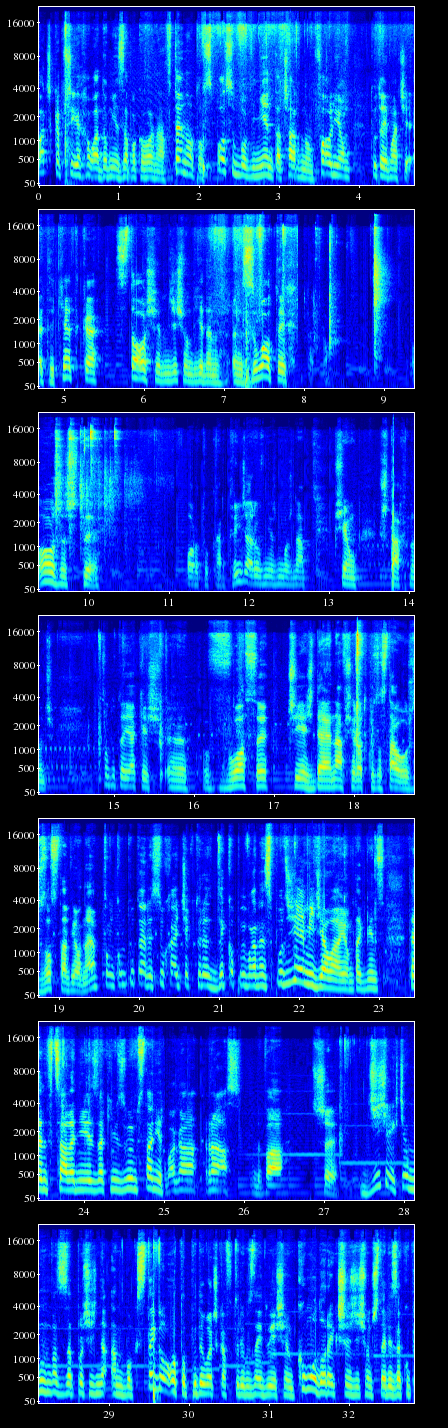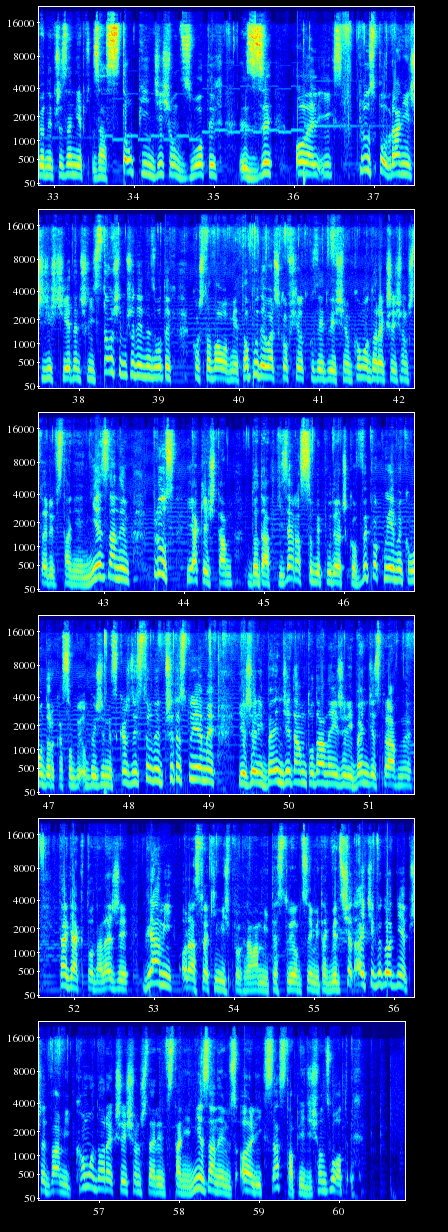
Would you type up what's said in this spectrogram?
Paczka przyjechała do mnie zapakowana w ten oto sposób, owinięta czarną folią. Tutaj macie etykietkę 181 zł. Ożeż ty. Portu kartridża również można się sztachnąć. Są tutaj jakieś e, włosy, czyjeś DNA w środku zostało już zostawione. Są komputery, słuchajcie, które wykopywane z podziemi działają, tak więc ten wcale nie jest w jakimś złym stanie. Uwaga, raz, dwa, trzy. Dzisiaj chciałbym Was zaprosić na unbox tego oto pudełeczka, w którym znajduje się Commodore 64 zakupiony przeze mnie za 150 zł z OLX plus pobranie 31, czyli 181 zł kosztowało mnie to pudełeczko. W środku znajduje się Commodore 64 w stanie nieznanym plus jakieś tam dodatki. Zaraz sobie pudełeczko wypakujemy, Commodorka sobie obejrzymy z każdej strony, przetestujemy. Jeżeli będzie tam to dane, jeżeli będzie sprawny, tak jak to należy, grami oraz jakimiś programami testującymi. Tak więc siadajcie wygodnie, przed Wami Commodore 64 w stanie nieznanym z OLX za 150 zł.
